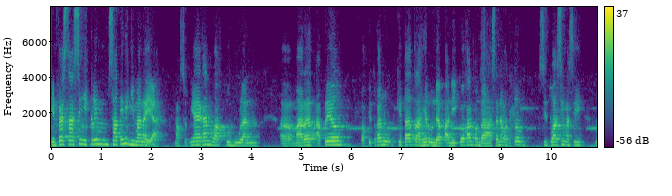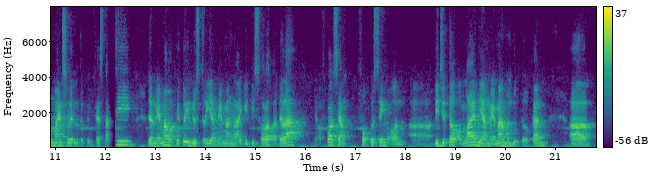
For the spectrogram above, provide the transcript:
Investasi iklim saat ini gimana ya? Maksudnya kan waktu bulan uh, Maret, April, waktu itu kan kita terakhir undang Pak Niko kan pembahasannya waktu itu situasi masih lumayan sulit untuk investasi dan memang waktu itu industri yang memang lagi disorot adalah ya of course yang focusing on uh, digital online yang memang membutuhkan uh,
